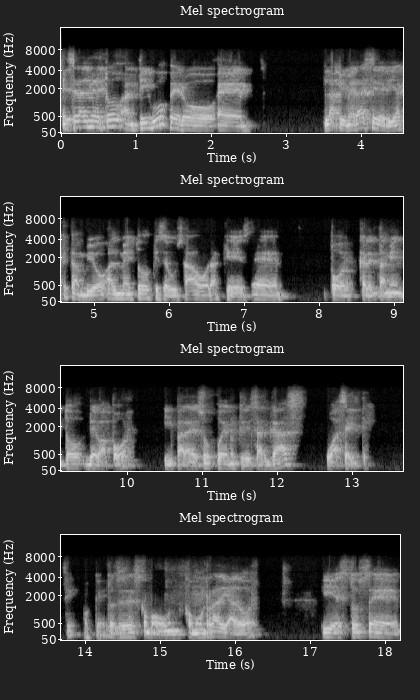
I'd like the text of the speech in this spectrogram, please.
Ese era el método antiguo, pero eh, la primera destilería que cambió al método que se usa ahora, que es eh, por calentamiento de vapor, y para eso pueden utilizar gas o aceite. ¿sí? Okay. Entonces es como un, como un radiador y esto, se,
